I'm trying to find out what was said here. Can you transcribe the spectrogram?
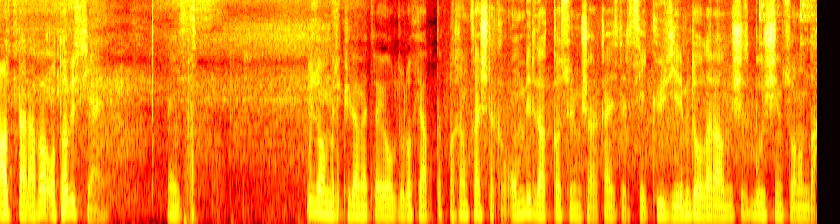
Alt tarafa otobüs yani. Neyse. 111 kilometre yolculuk yaptık. Bakın kaç dakika? 11 dakika sürmüş arkadaşlar. 820 dolar almışız bu işin sonunda.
